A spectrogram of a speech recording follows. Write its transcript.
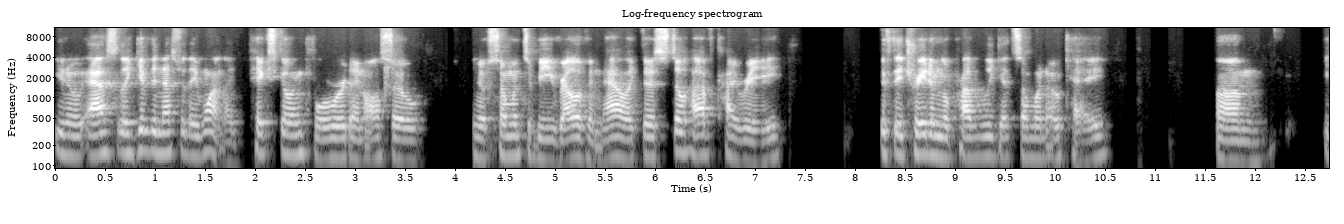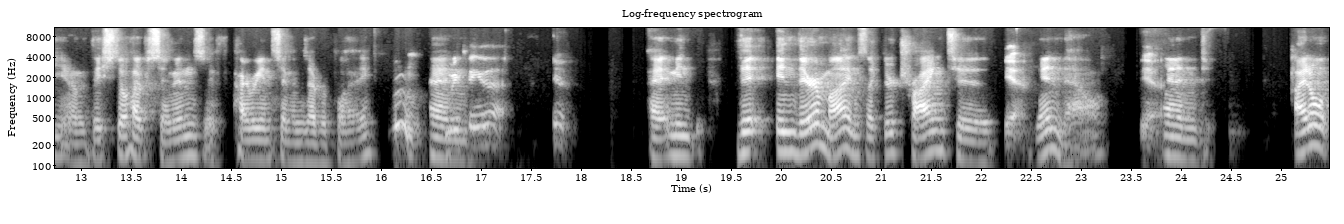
you know, ask like give the Nets what they want, like picks going forward, and also, you know, someone to be relevant now. Like, they still have Kyrie. If they trade him, they'll probably get someone okay. Um, you know, they still have Simmons if Kyrie and Simmons ever play. Hmm, what do you think of that? Yeah. I mean, the in their minds, like they're trying to Yeah, win now, yeah. and I don't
